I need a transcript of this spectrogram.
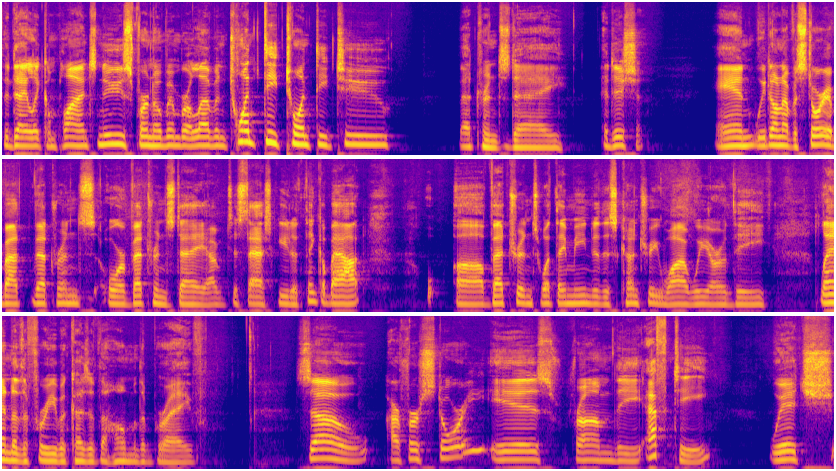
The Daily Compliance News for November 11, 2022, Veterans Day edition. And we don't have a story about veterans or Veterans Day. I would just ask you to think about uh, veterans, what they mean to this country, why we are the land of the free because of the home of the brave. So, our first story is from the FT, which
